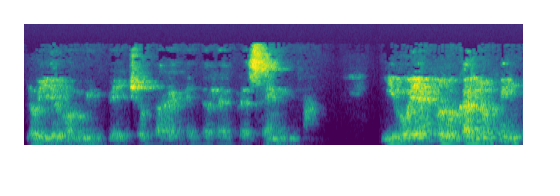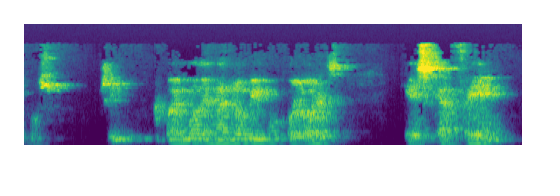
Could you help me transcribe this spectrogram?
lo llevo a mi pecho para que te represente. Y voy a colocar los mismos, ¿sí? Podemos dejar los mismos colores, que es café,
